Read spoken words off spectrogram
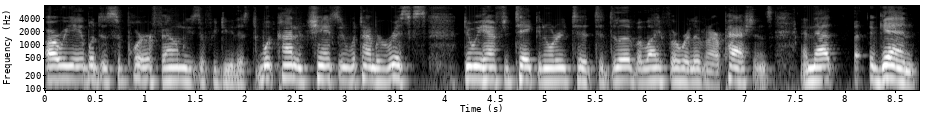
Are we able to support our families if we do this? What kind of chances, what type of risks do we have to take in order to, to live a life where we're living our passions? And that, again,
